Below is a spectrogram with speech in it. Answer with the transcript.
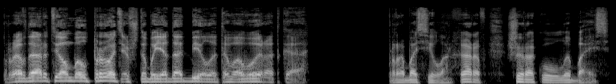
Правда, Артем был против, чтобы я добил этого выродка!» Пробасил Архаров, широко улыбаясь.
